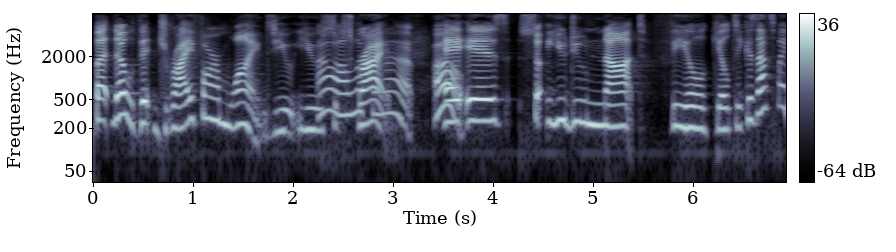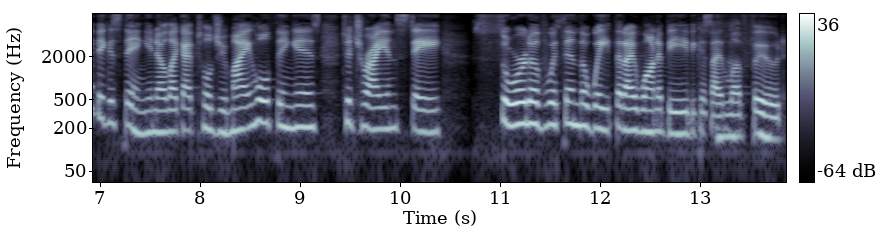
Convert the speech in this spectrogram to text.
but no, the dry farm wines. You you Oh, subscribe. it up. Oh, It is so you do not feel guilty because that's my biggest thing. You know, like I've told you, my whole thing is to try and stay sort of within the weight that I want to be because I love food.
